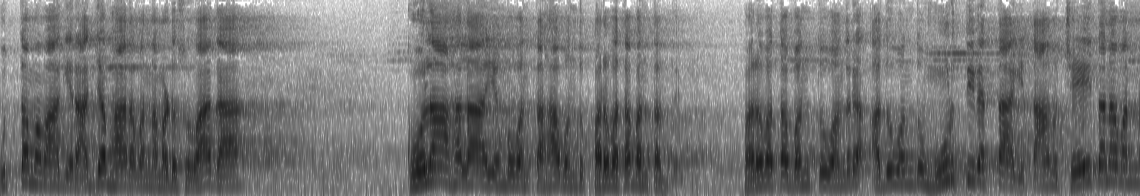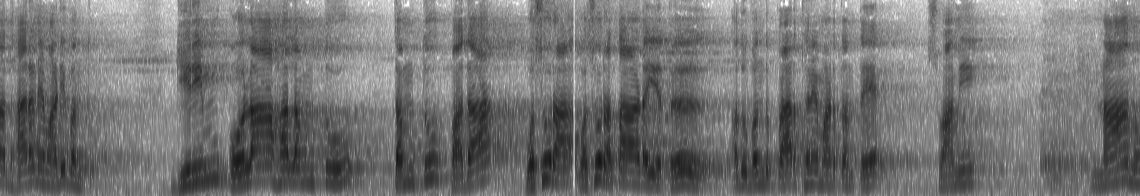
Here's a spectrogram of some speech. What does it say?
ಉತ್ತಮವಾಗಿ ರಾಜ್ಯಭಾರವನ್ನು ಮಡಿಸುವಾಗ ಕೋಲಾಹಲ ಎಂಬುವಂತಹ ಒಂದು ಪರ್ವತ ಬಂತಂತೆ. ಪರ್ವತ ಬಂತು ಅಂದರೆ ಅದು ಒಂದು ಮೂರ್ತಿವೆತ್ತಾಗಿ ತಾನು ಚೇತನವನ್ನು ಧಾರಣೆ ಮಾಡಿ ಬಂತು. ಗಿರಿಂ ಕೋಲಾಹಲಂತು ತಂತು ಪದ ವಸುರ ವಸುರತಾಡಯತ್. ಅದು ಬಂದು ಪ್ರಾರ್ಥನೆ ಮಾಡ್ತಂತೆ, ಸ್ವಾಮಿ, ನಾನು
